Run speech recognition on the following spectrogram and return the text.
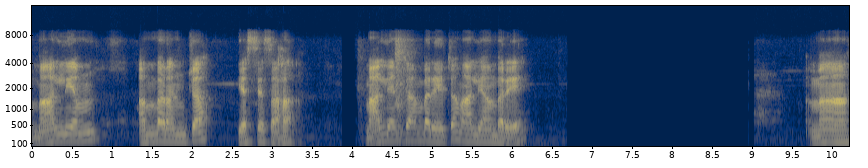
ಮಾಲ್ಯಂ, ಅಂಬರಂಚ, ಯಸ್ಯ ಸಹ. ಮಾಲ್ಯಂಚ ಅಂಬರೇ ಚ ಮಾಲ್ಯಾಂಬರೇ. ಮಾ,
